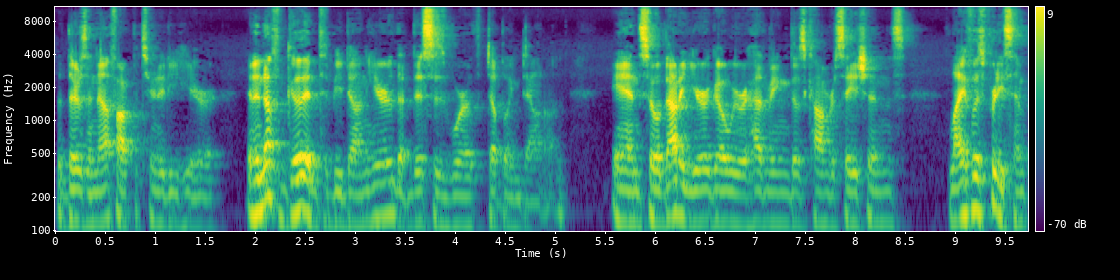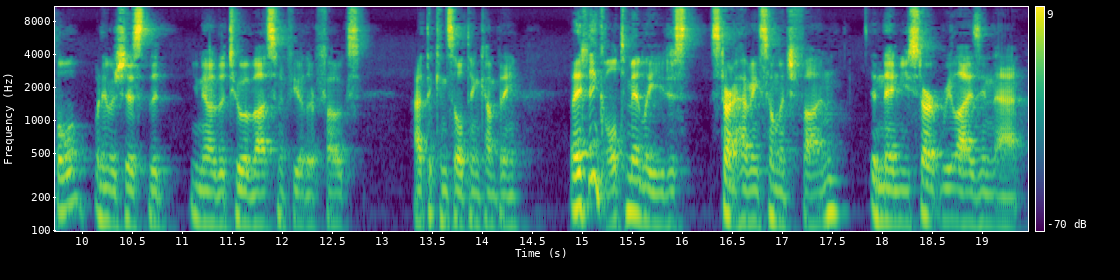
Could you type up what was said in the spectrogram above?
that there's enough opportunity here and enough good to be done here that this is worth doubling down on? And so about a year ago, we were having those conversations. Life was pretty simple when it was just the, you know, the two of us and a few other folks at the consulting company. And I think ultimately you just start having so much fun. And then you start realizing that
